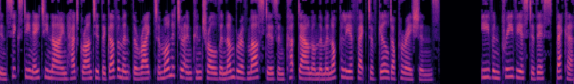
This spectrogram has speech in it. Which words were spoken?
in 1689 had granted the government the right to monitor and control the number of masters and cut down on the monopoly effect of guild operations. Even previous to this, Becher,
